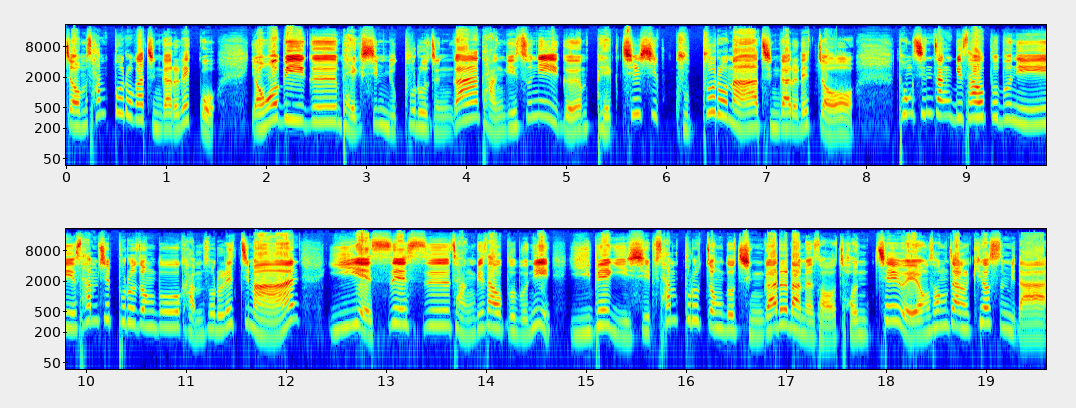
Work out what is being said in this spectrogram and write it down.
72.3%가 증가를 했고 영업이익은 116% 증가, 당기 순이익은 179%나 증가를 했죠. 통신 장비 사업 부분이 30% 정도 감소를 했지만 ESS 장비 사업 부분이 223% 정도 증가를 하면서 전체 외형 성장을 키웠습니다.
